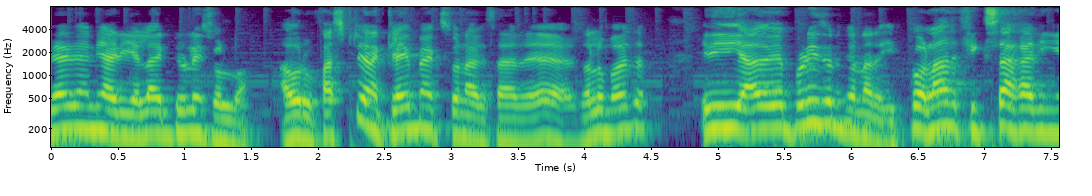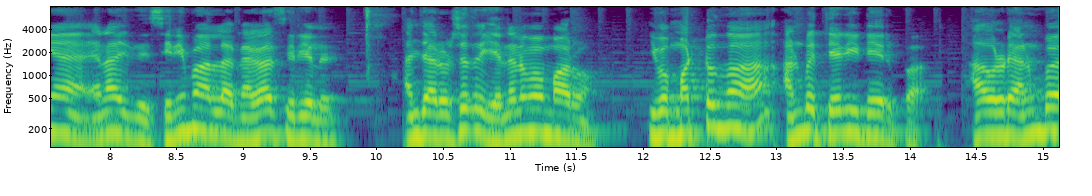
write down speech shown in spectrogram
தேவயானி அடி எல்லா இன்டர்வியூலையும் சொல்லுவான். அவர் ஃபஸ்ட்டு எனக்கு கிளைமேக்ஸ் சொன்னார் சார் சொல்லும்போது இது அது ப்ரொடியூசர்னு சொன்னார். இப்போல்லாம் அது ஃபிக்ஸ் ஆகாதீங்க. ஏன்னா இது சினிமா இல்லை மெகா சீரியல் அஞ்சாறு வருஷத்தில் என்னென்னமோ மாறும். இவன் மட்டும்தான் அன்பை தேடிக்கிட்டே இருப்பா. அவருடைய அன்பை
